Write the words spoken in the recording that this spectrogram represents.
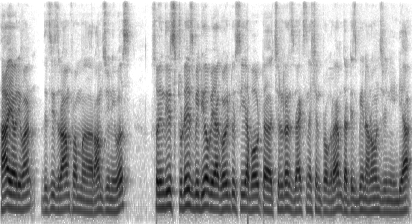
Hi everyone, this is Ram from uh, Ram's Universe. So in this today's video, we are going to see about uh, children's vaccination program that is being announced in India.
